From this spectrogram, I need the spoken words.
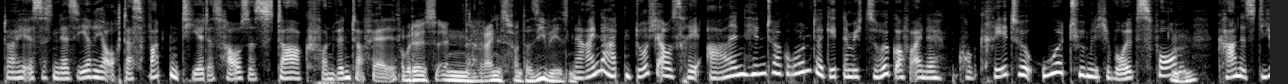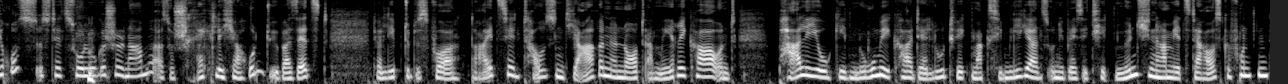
Daher ist es in der Serie auch das Wappentier des Hauses Stark von Winterfell. Aber der ist ein reines Fantasiewesen. Nein, der hat einen durchaus realen Hintergrund. Er geht nämlich zurück auf eine konkrete, urtümliche Wolfsform. Mhm. Canis dirus ist der zoologische Name, also schrecklicher Hund übersetzt. Der lebte bis vor 13.000 Jahren in Nordamerika und Paläogenomiker der Ludwig-Maximilians-Universität München haben jetzt herausgefunden,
